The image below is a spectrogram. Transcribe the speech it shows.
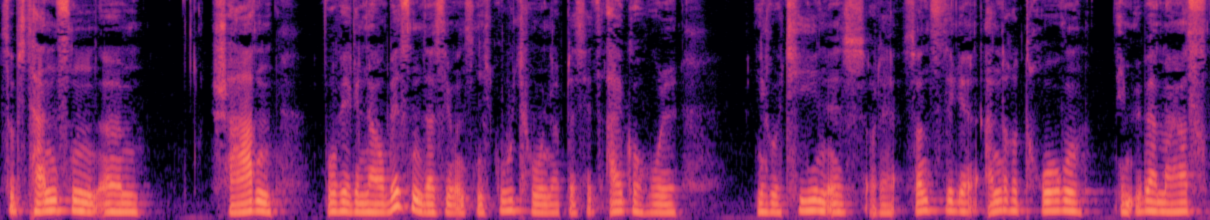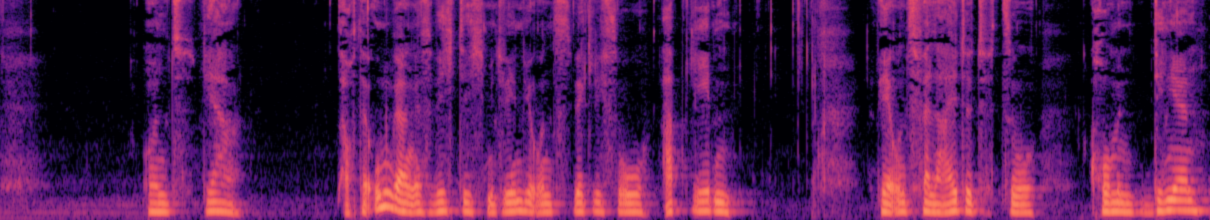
Substanzen ähm, schaden wo wir genau wissen, dass sie uns nicht gut tun, ob das jetzt Alkohol, Nikotin ist oder sonstige andere Drogen im Übermaß. Und ja, auch der Umgang ist wichtig, mit wem wir uns wirklich so abgeben, wer uns verleitet zu krummen Dingen.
